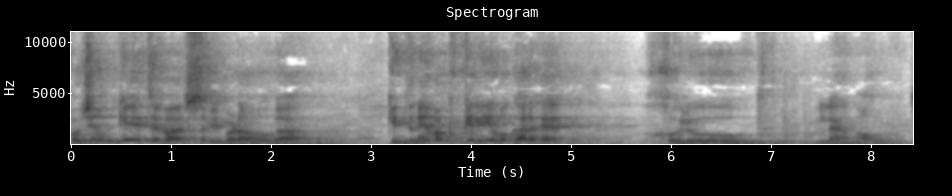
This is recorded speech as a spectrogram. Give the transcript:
حجم کے اعتبار سے بھی بڑا ہوگا۔ کتنے وقت کے لیے وہ گھر ہے؟ خلود، لا موت۔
